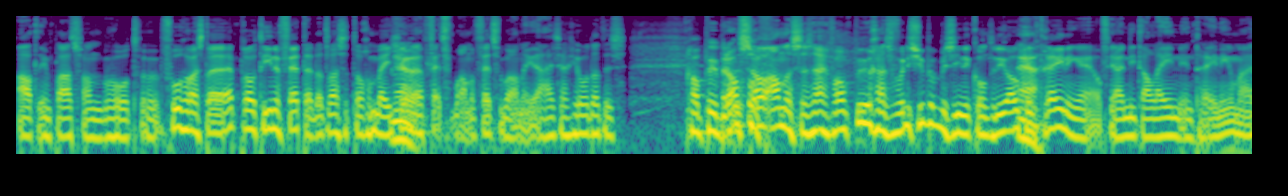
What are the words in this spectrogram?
had in plaats van bijvoorbeeld eh, vroeger was het eh, proteïne, vetten, dat was het toch een beetje Ja. eh, vetverbranden, vetverbranden. Ja, hij zegt joh, dat is Gewoon puur is zo brandstof. anders. Ze zijn gewoon puur gaan ze voor die superbenzine continu, ook Ja. in trainingen. Of ja, niet alleen in trainingen, maar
